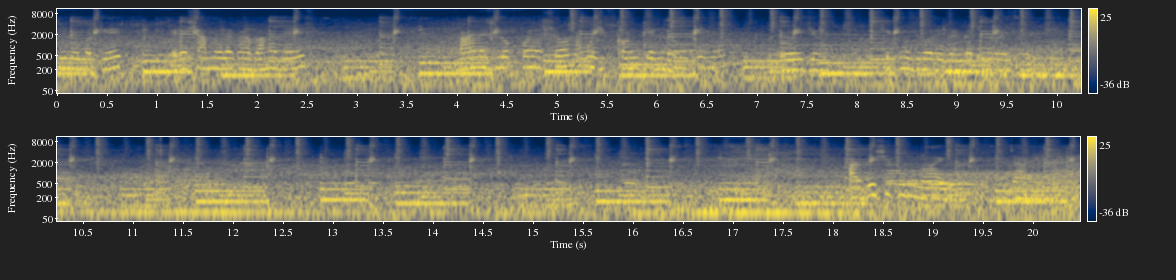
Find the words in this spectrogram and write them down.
দুই নাম্বার গেট এটা সামনে লেখা বাংলাদেশ বাংলাদেশ লোক প্রশাসন প্রশিক্ষণ কেন্দ্র তো এই যে শেখ মুজিবুরের ব্যাংকাটি রয়েছে বেশি দূর নাই জানি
